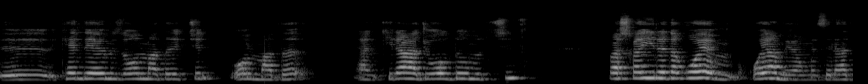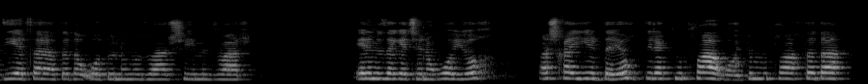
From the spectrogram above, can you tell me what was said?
e, kendi evimiz olmadığı için olmadı. Yani kiracı olduğumuz için başka yere de koyam, koyamıyorum mesela. Diğer tarafta da odunumuz var, şeyimiz var. Elimize geçeni koyuyor. Başka yerde yok. Direkt mutfağa koydum. Mutfakta da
